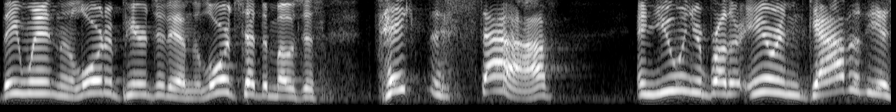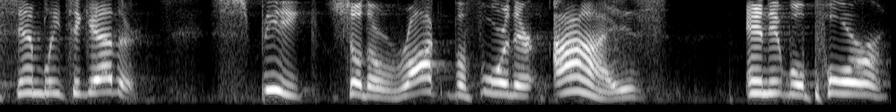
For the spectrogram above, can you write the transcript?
They went and the Lord appeared to them. The Lord said to Moses, Take the staff, and you and your brother Aaron gather the assembly together. Speak so the rock before their eyes and it will pour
